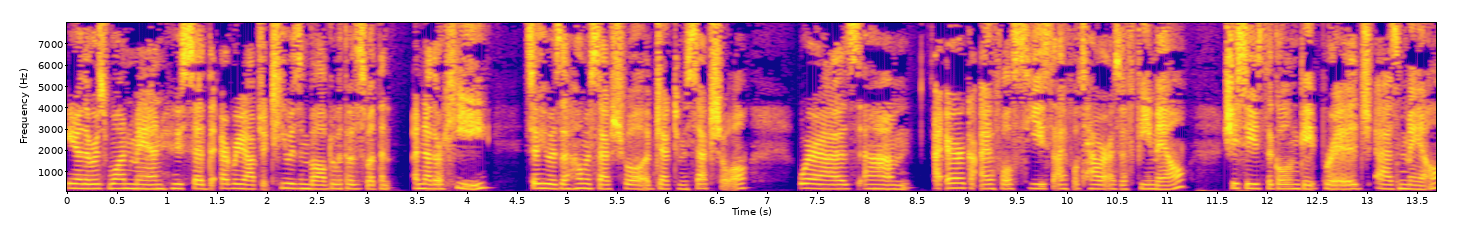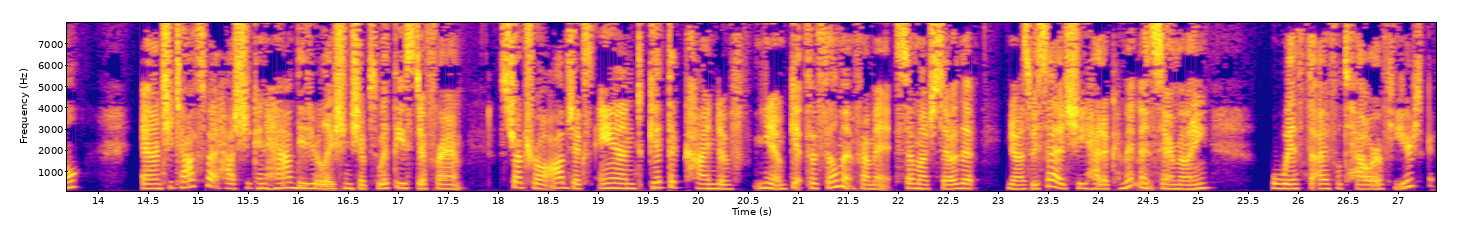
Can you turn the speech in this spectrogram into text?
you know, there was one man who said that every object he was involved with was with an, another he. So he was a homosexual objectum sexual. Whereas, um, Erica Eiffel sees the Eiffel Tower as a female. She sees the Golden Gate Bridge as male. And she talks about how she can have these relationships with these different structural objects and get the kind of, you know, get fulfillment from it so much so that, you know, as we said, she had a commitment ceremony with the Eiffel Tower a few years ago.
